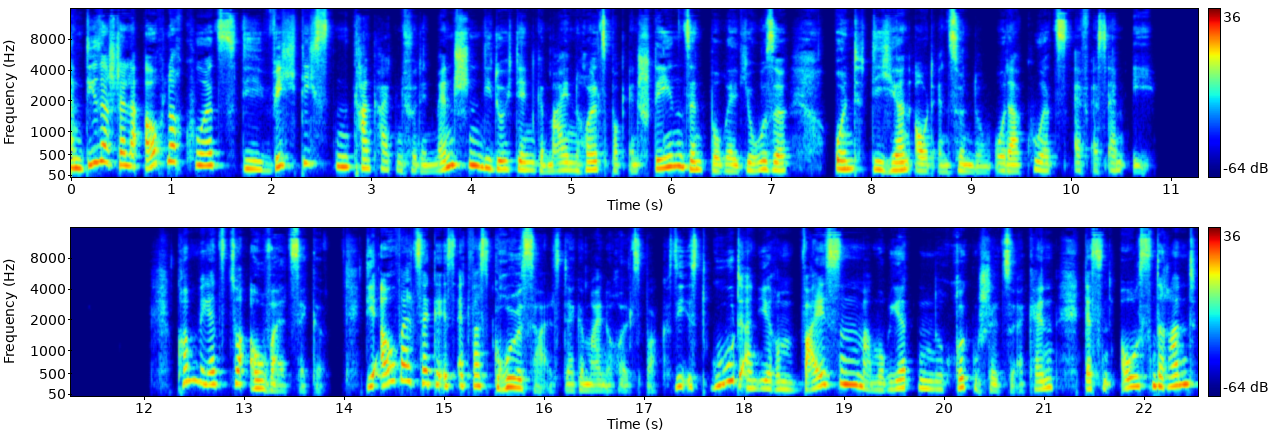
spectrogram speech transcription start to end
An dieser Stelle auch noch kurz die wichtigsten Krankheiten für den Menschen, die durch den gemeinen Holzbock entstehen, sind Borreliose und die Hirnhautentzündung oder kurz FSME. Kommen wir jetzt zur Auwaldzecke. Die Auwaldzecke ist etwas größer als der gemeine Holzbock. Sie ist gut an ihrem weißen, marmorierten Rückenschild zu erkennen, dessen Außenrand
